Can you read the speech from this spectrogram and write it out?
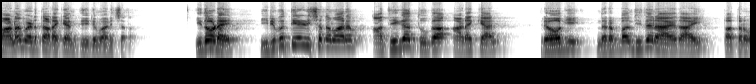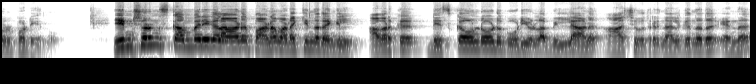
പണമെടുത്തടയ്ക്കാൻ തീരുമാനിച്ചത്. ഇതോടെ ഇരുപത്തിയേഴ് ശതമാനം അധിക തുക അടയ്ക്കാൻ രോഗി നിർബന്ധിതനായതായി പത്രം റിപ്പോർട്ട് ചെയ്യുന്നു. ഇൻഷുറൻസ് കമ്പനികളാണ് പണം അടയ്ക്കുന്നതെങ്കിൽ അവർക്ക് ഡിസ്കൗണ്ടോട് കൂടിയുള്ള ബില്ലാണ് ആശുപത്രി നൽകുന്നത് എന്ന്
